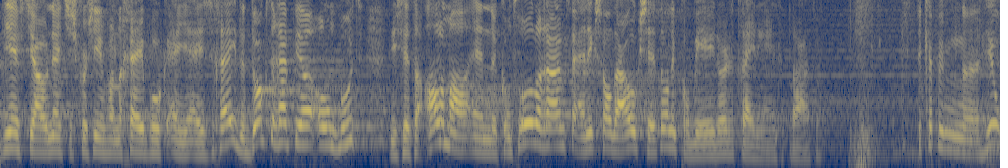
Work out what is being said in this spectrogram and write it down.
die heeft jou netjes voorzien van de G-broek en je ECG. De dokter heb je ontmoet. Die zitten allemaal in de controleruimte. En ik zal daar ook zitten, want ik probeer je door de training heen te praten. Ik heb een uh, heel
